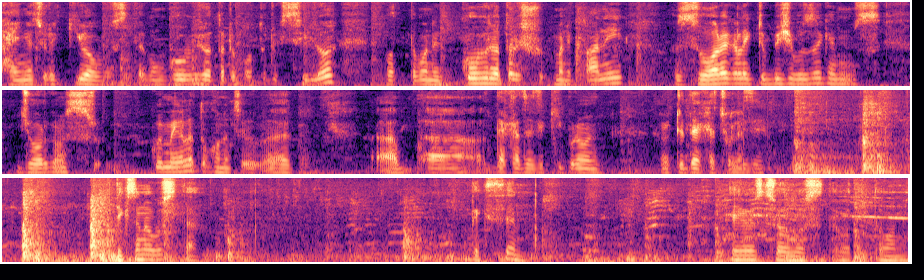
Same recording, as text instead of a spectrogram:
ভাঙা চুরে কী অবস্থা এবং গভীরতাটা কতটুকু ছিল। বর্তমানে গভীরতার মানে পানি জোয়ারে গেলে একটু বেশি বোঝা কেমন জোয়ার কেমন কমে গেলে তখন হচ্ছে দেখা যায় যে কী পরিমাণ একটু দেখা চলে যায় দেখছেন অবস্থা? দেখছেন? এই হচ্ছে অবস্থা বর্তমানে।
